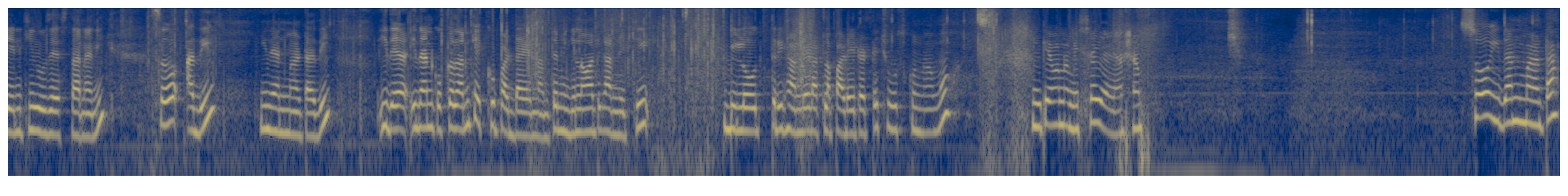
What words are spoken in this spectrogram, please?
దేనికి యూజ్ చేస్తానని. సో అది ఇదనమాట అది. ఇదే ఇదానికి ఒక్కదానికి ఎక్కువ పడ్డాయండి అంతే. మిగిలిన వాటికి అన్నిటికీ బిలో త్రీ హండ్రెడ్ అట్లా పడేటట్టే చూసుకున్నాము. ఇంకేమన్నా మిస్ అయ్యాయా ఆశా? సో ఇదన్నమాట.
